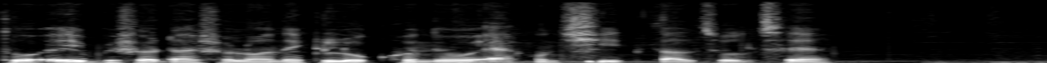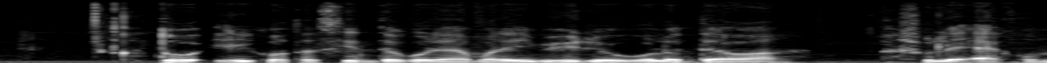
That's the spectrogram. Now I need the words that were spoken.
তো এই বিষয়টা আসলে অনেক লক্ষণীয়। এখন শীতকাল চলছে। তো এই কথা চিন্তা করে আমার এই ভিডিওগুলো দেওয়া। আসলে এখন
